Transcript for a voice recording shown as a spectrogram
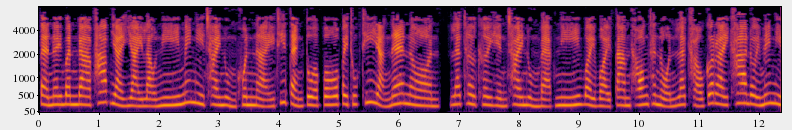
แต่ในบรรดาภาพใหญ่ๆ เหล่านี้ไม่มีชายหนุ่มคนไหนที่แต่งตัวโป๊ไปทุกที่อย่างแน่นอน และเธอเคยเห็นชายหนุ่มแบบนี้บ่อยๆ ตามท้องถนนและเขาก็ไร้ค่าโดยไม่มี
